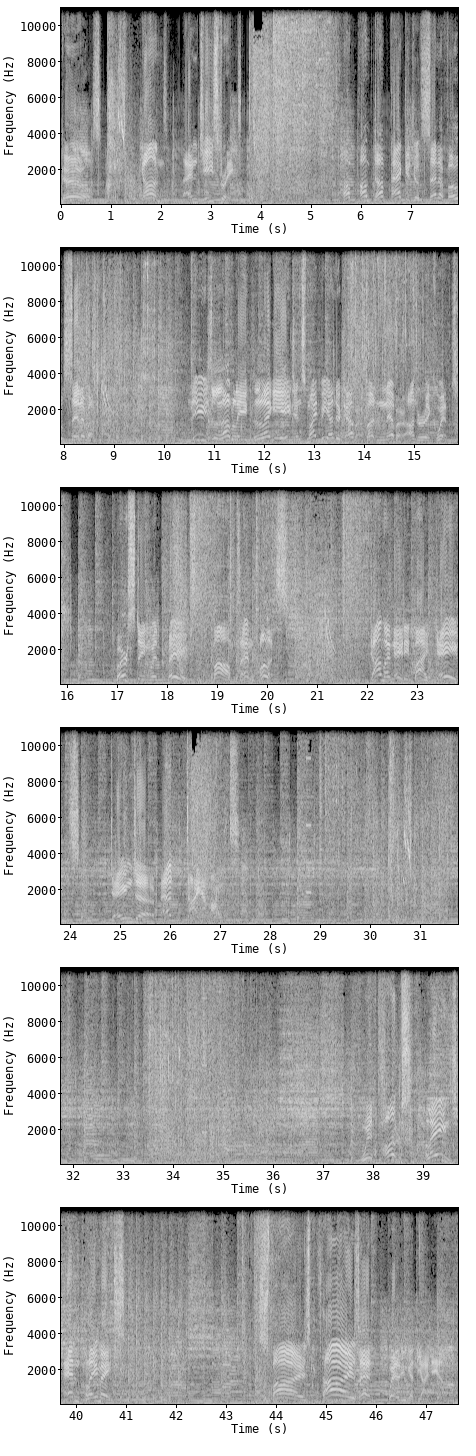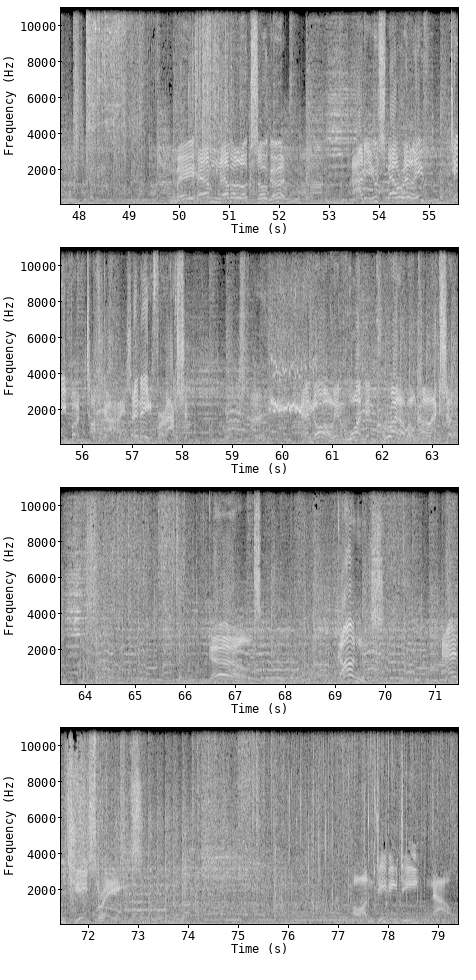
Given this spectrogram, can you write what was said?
girls, guns, and G-strings. A pumped up package of centerfold cinema. These lovely, leggy agents might be undercover, but never under-equipped. Bursting with babes, bombs, and bullets. Dominated by dames, danger, and dynamite. With punks, planes, and playmates. Spies, thighs, and, well, you get the idea. Mayhem never looks so good. How do you spell relief? T for tough guys, and A for action. And G-strings. On DVD now.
